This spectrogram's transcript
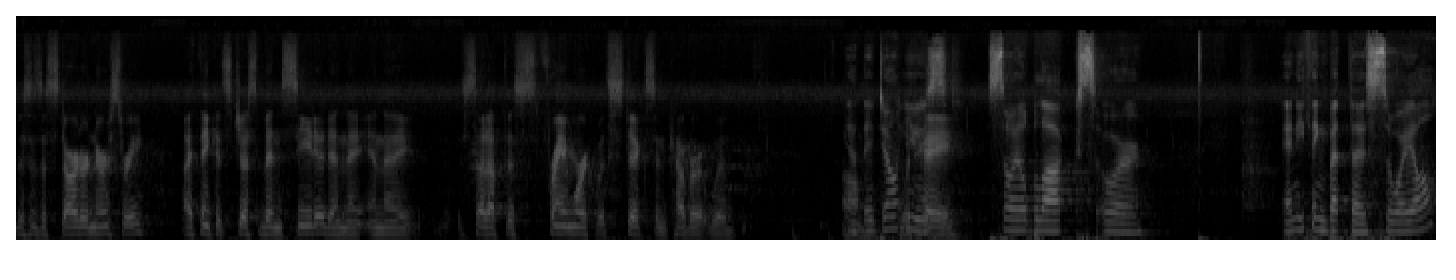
This is a starter nursery. I think it's just been seeded and they, and they set up this framework with sticks and cover it with yeah, um, they don't use hay. soil blocks or anything but the soil,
